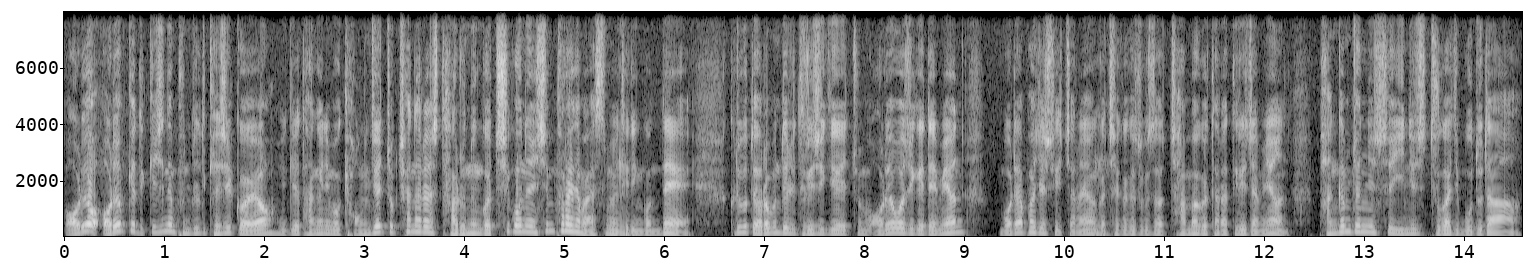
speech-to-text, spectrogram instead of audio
어려 어렵게 느끼시는 분들도 계실 거예요. 이게 당연히 뭐 경제 쪽 채널에서 다루는 것 치고는 심플하게 말씀을 음. 드린 건데 그리고 또 여러분들이 들으시기에 좀 어려워지게 되면 머리 아파질 수 있잖아요. 그러니까 음. 제가 계속해서 자막을 달아 드리자면 방금 전 뉴스 이 뉴스 두 가지 모두 다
